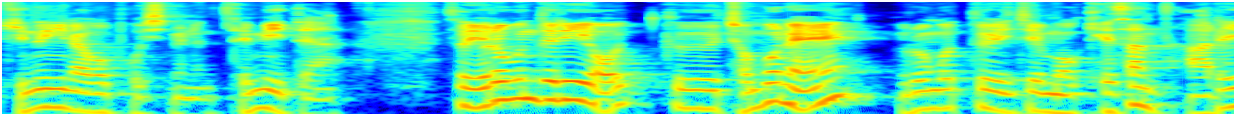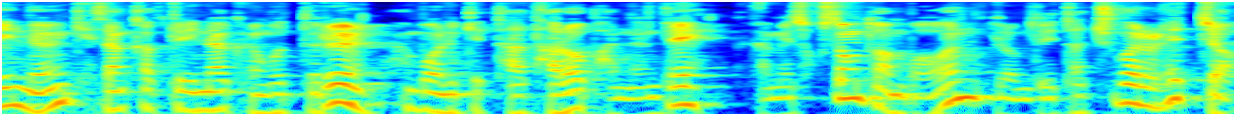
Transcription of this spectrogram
기능이라고 보시면 됩니다. 그래서 여러분들이 어, 그 전번에 이런 것들 이제 뭐 계산 아래 있는 계산값들이나 그런 것들을 한번 이렇게 다 다뤄봤는데 그 다음에 속성도 한번 여러분들이 다 추가를 했죠.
